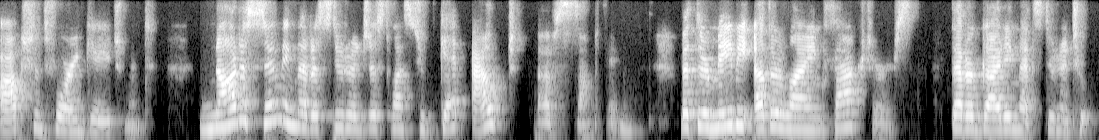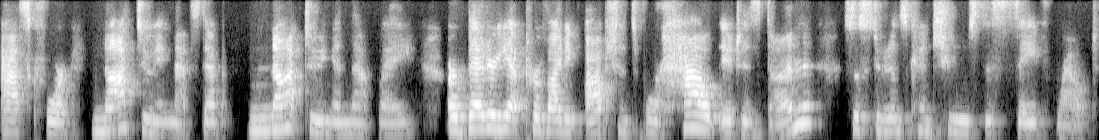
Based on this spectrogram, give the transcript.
options for engagement, not assuming that a student just wants to get out of something, but there may be other lying factors that are guiding that student to ask for not doing that step not doing in that way, or better yet, providing options for how it is done so students can choose the safe route.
